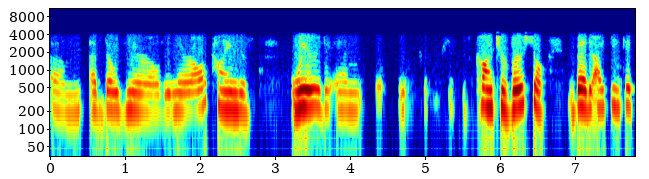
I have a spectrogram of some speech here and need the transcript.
um, of those murals, and they're all kind of weird and controversial. But I think it's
